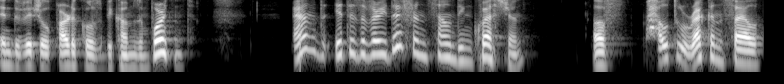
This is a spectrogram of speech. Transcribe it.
individual particles becomes important. And it is a very different sounding question of how to reconcile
